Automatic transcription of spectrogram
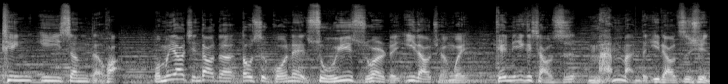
听医生的话》。我们邀请到的都是国内数一数二的医疗权威，给你一个小时满满的医疗资讯，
